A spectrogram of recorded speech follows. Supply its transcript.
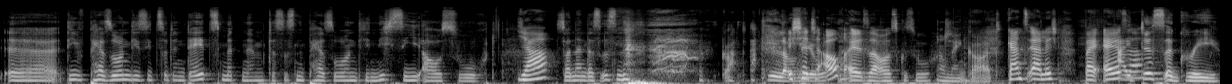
Äh, die Person, die sie zu den Dates mitnimmt, das ist eine Person, die nicht sie aussucht, Ja, sondern das ist eine. Gott, ich hätte you. auch Elsa ausgesucht. Oh mein Gott. Ganz ehrlich, bei Elsa, I disagree.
